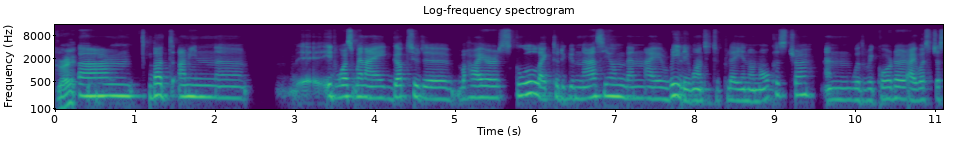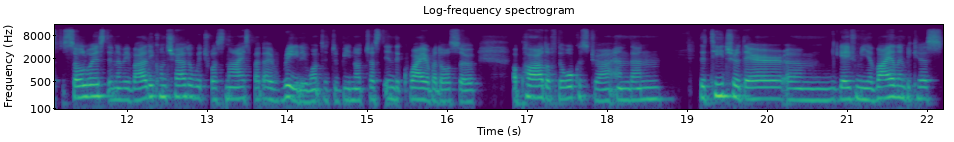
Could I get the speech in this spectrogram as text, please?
Great. Um but i mean uh, it was when I got to the higher school, like to the gymnasium, then I really wanted to play in an orchestra. And with recorder, I was just a soloist in a Vivaldi concerto, which was nice, but I really wanted to be not just in the choir, but also a part of the orchestra. And then the teacher there um, gave me a violin because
